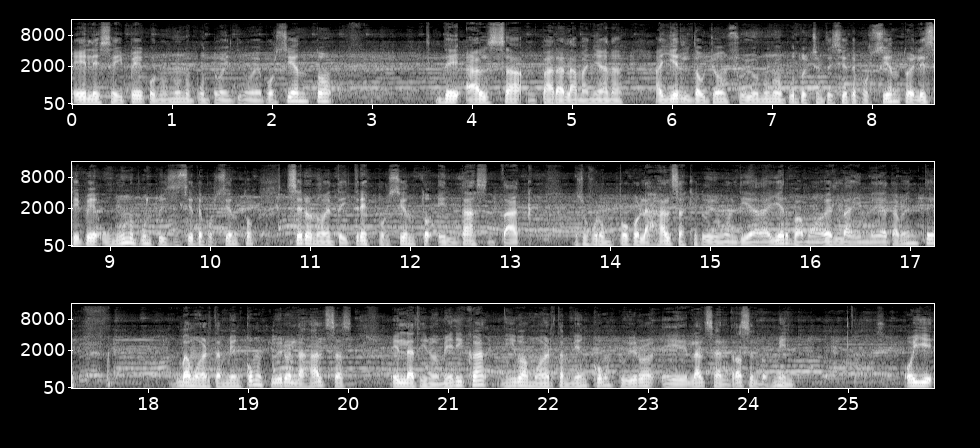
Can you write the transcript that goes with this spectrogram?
el S&P con un 1.29% de alza para la mañana. Ayer el Dow Jones subió un 1.87%, el S&P un 1.17%, 0.93% el Nasdaq. Eso fueron un poco las alzas que tuvimos el día de ayer. Vamos a verlas inmediatamente. Vamos a ver también cómo estuvieron las alzas en Latinoamérica y vamos a ver también cómo estuvieron eh, el alza del Russell 2000. Oye,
